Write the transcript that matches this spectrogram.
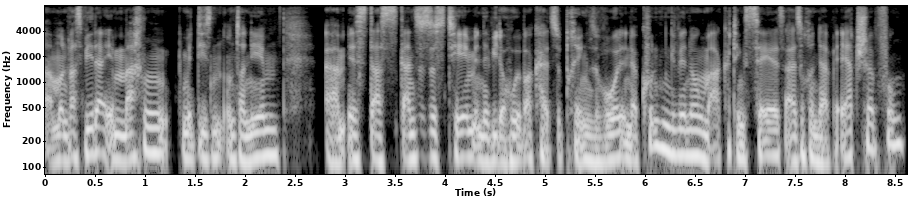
Ähm, und was wir da eben machen mit diesen Unternehmen, ähm, ist das ganze System in eine Wiederholbarkeit zu bringen, sowohl in der Kundengewinnung, Marketing, Sales, als auch in der Wertschöpfung.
